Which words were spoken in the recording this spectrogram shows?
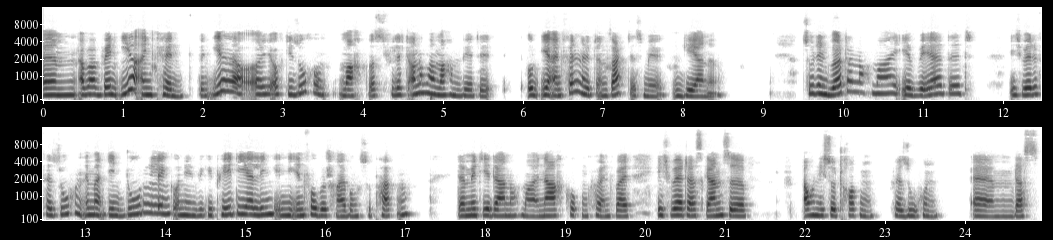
Ähm, aber wenn ihr einen kennt, wenn ihr euch auf die Suche macht, was ich vielleicht auch nochmal machen werde, und ihr einen findet, dann sagt es mir gerne. Zu den Wörtern nochmal, ihr werdet, ich werde versuchen, immer den Duden-Link und den Wikipedia-Link in die Infobeschreibung zu packen, damit ihr da nochmal nachgucken könnt, weil ich werde das Ganze auch nicht so trocken versuchen, ähm, das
